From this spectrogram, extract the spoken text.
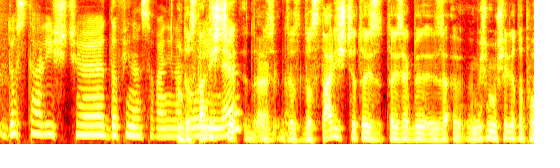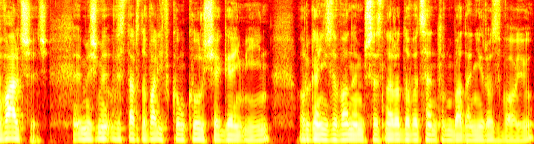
Dostaliście dofinansowanie na dostaliście, tak, tak. dostaliście, to jest, to jest jakby, myśmy musieli o to powalczyć. Myśmy wystartowali w konkursie Game In, organizowanym przez Narodowe Centrum Badań i Rozwoju.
